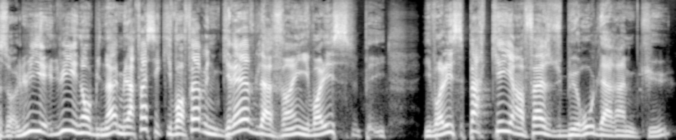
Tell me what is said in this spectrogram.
Ça. Lui, lui, il est non-binaire. Mais l'affaire, c'est qu'il va faire une grève de la faim. Il va aller se, il va aller se parquer en face du bureau de la RAMQ.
